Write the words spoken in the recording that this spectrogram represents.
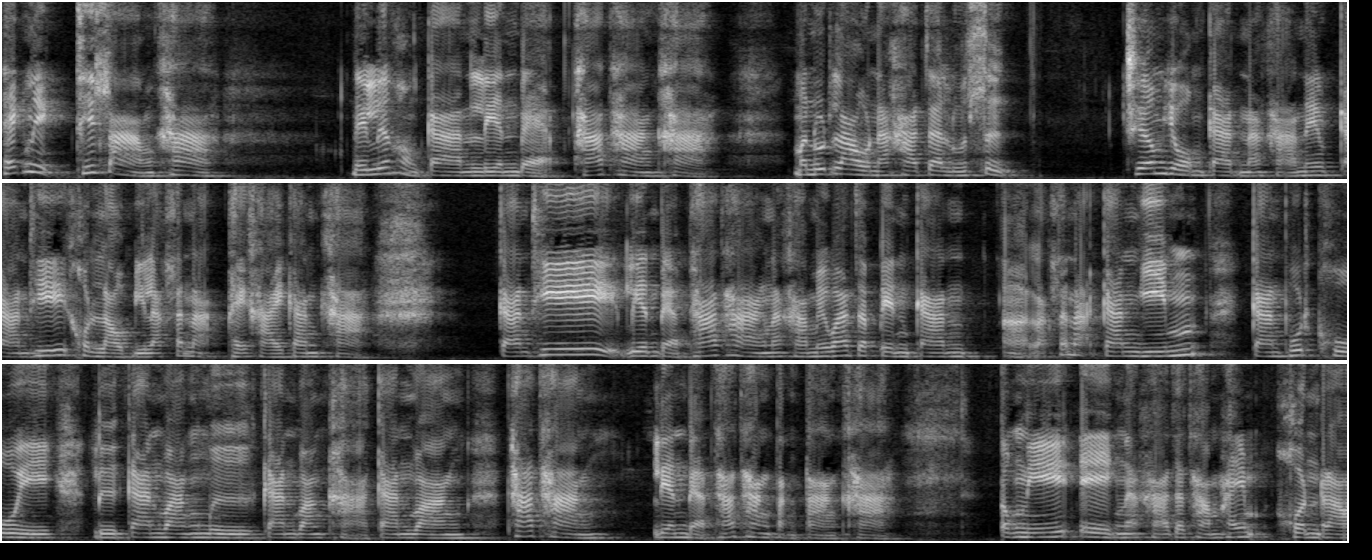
เทคนิคที่ 3 ค่ะ ในเรื่องของการเรียนแบบท่าทางค่ะ มนุษย์เรานะคะจะรู้สึก เชื่อมโยงกันนะคะ ในการที่คนเรามีลักษณะคล้ายๆกันค่ะ การที่เรียนแบบท่าทางนะคะ ไม่ว่าจะเป็นการลักษณะการยิ้ม การพูดคุย หรือการวางมือ การวางขา การวางท่าทาง เรียนแบบท่าทางต่างๆ ค่ะ ตรงนี้เองนะคะจะทำให้คนเรา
